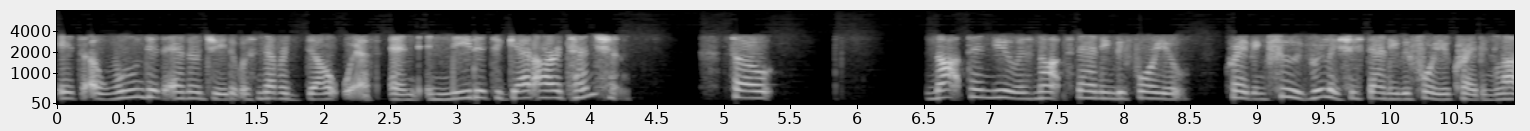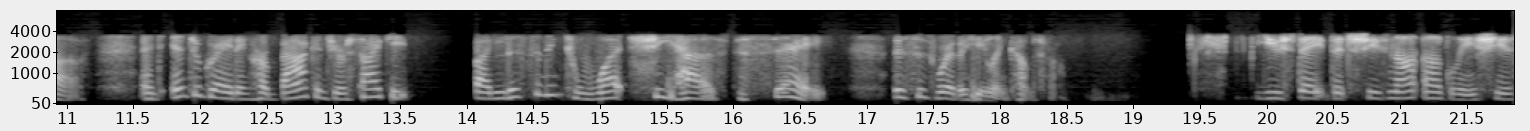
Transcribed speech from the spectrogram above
It's a wounded energy that was never dealt with and needed to get our attention. So not then you is not standing before you craving food. Really, she's standing before you craving love. And integrating her back into your psyche by listening to what she has to say, this is where the healing comes from. You state that she's not ugly. She is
